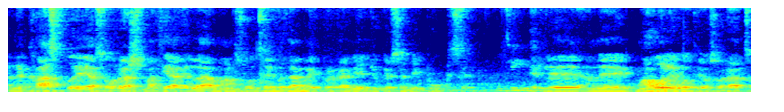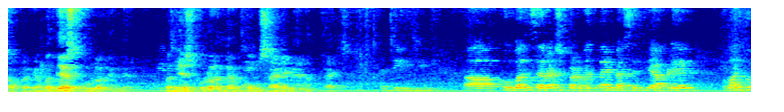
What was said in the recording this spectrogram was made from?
અને ખાસ તો એ આ સૌરાષ્ટ્રમાંથી આવેલા માણસો છે બધામાં એક પ્રકારની એજ્યુકેશનની ભૂખ છે. જી. એટલે અને એક માહોલ એવો થયો છે ઉપર કે બધે સ્કૂલોની અંદર. બધી સ્કૂલોની અંદર ખૂબ સારી મહેનત થાય છે. જી જી. ખૂબ જ સરસ પર્વતભાઈ પાસેથી આપણે વધુ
